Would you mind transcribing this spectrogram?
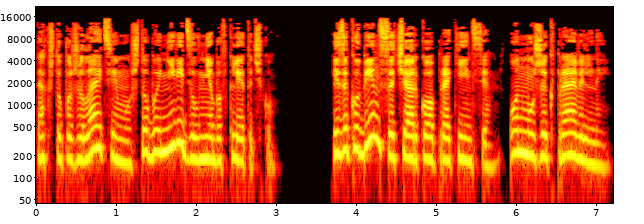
так что пожелайте ему, чтобы не видел небо в клеточку. И за кубинца чарку опрокиньте, он мужик правильный,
